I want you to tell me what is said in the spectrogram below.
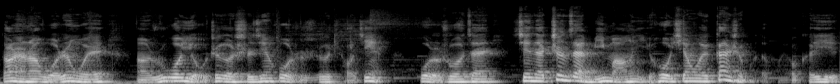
当然了，我认为呃，如果有这个时间或者是这个条件，或者说在现在正在迷茫以后将会干什么的朋友，可以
